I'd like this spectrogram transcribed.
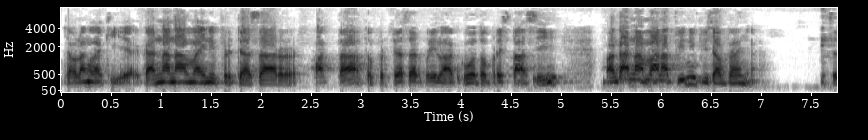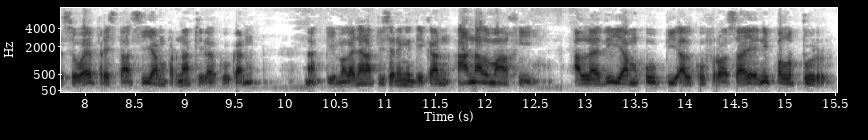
Saya ulang lagi ya, karena nama ini berdasar fakta atau berdasar perilaku atau prestasi, maka nama Nabi ini bisa banyak sesuai prestasi yang pernah dilakukan Nabi. Makanya Nabi sering ngintikan anal mahi, Alladhi yamhu bi al kufra. Saya ini pelebur.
